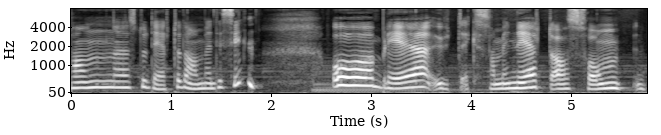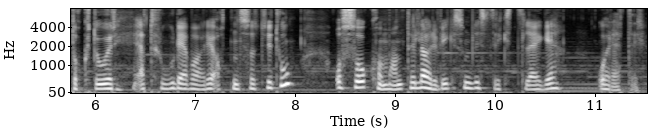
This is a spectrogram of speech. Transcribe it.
han uh, studerte da medisin. Og ble uteksaminert da som doktor, jeg tror det var i 1872. Og så kom han til Larvik som distriktslege året etter.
